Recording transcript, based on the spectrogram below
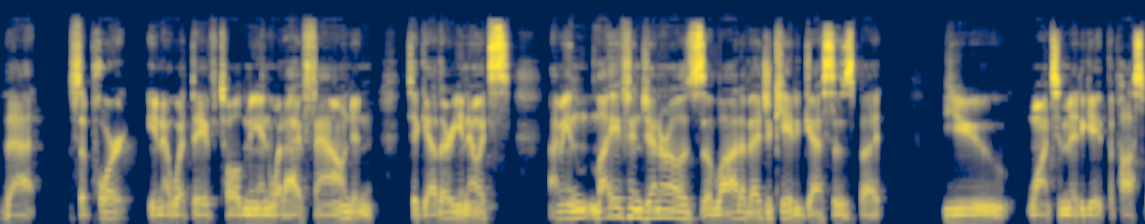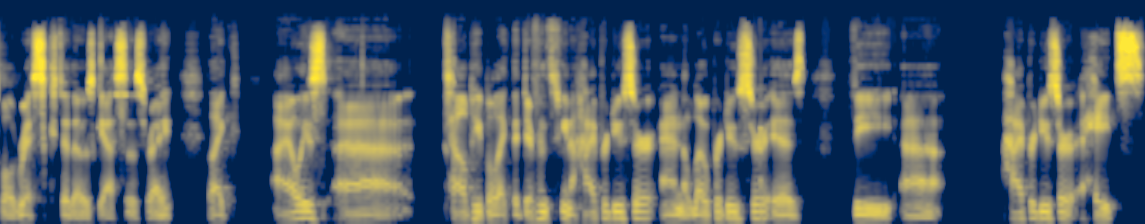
that support, you know, what they've told me and what I've found. And together, you know, it's, I mean, life in general is a lot of educated guesses, but you want to mitigate the possible risk to those guesses, right? Like, I always uh, tell people like the difference between a high producer and a low producer is the uh, high producer hates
